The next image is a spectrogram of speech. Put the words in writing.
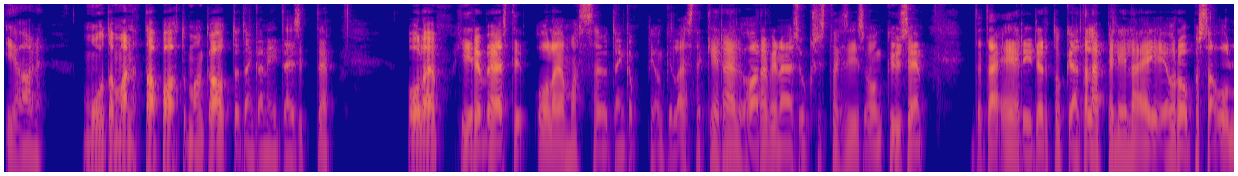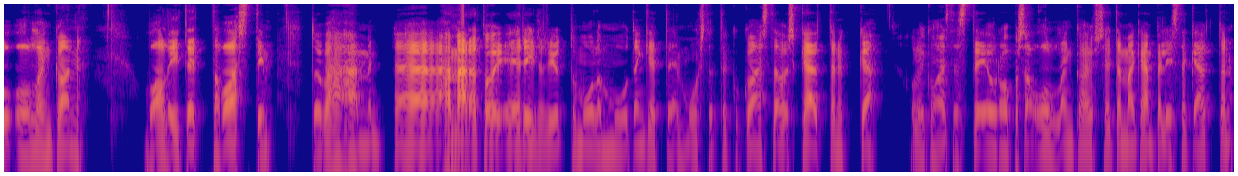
ihan muutaman tapahtuman kautta, jotenka niitä ei sitten ole hirveästi olemassa, jotenka jonkinlaista keräilyharvinaisuuksista siis on kyse. Tätä e-reader-tukea tällä pelillä ei Euroopassa ollut ollenkaan valitettavasti. Toi vähän hämmen, äh, hämärä toi e-reader-juttu mulle muutenkin, että en muista, että kukaan sitä olisi käyttänytkään. Olikohan sitä sitten Euroopassa ollenkaan, jos ei tämäkään pelistä käyttänyt.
